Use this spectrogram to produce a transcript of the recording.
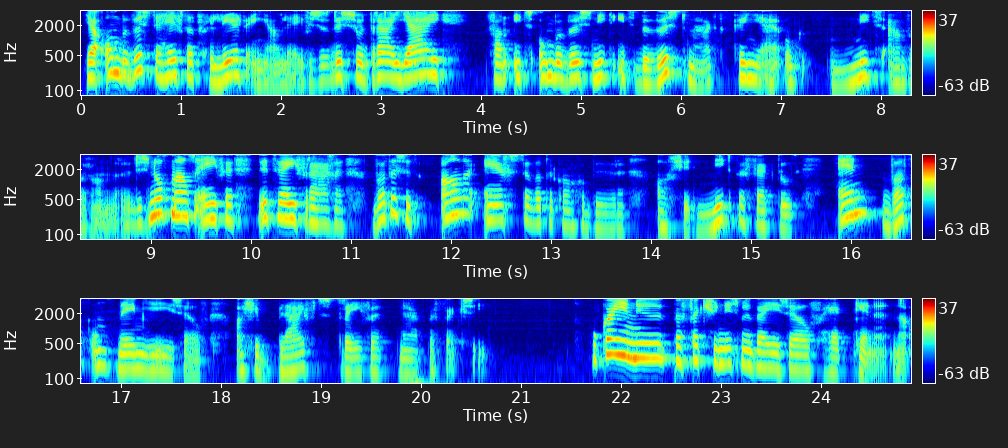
Ja, onbewuste heeft dat geleerd in jouw leven. Dus, dus zodra jij van iets onbewust niet iets bewust maakt, kun je er ook niets aan veranderen. Dus nogmaals even de twee vragen. Wat is het allerergste wat er kan gebeuren als je het niet perfect doet? En wat ontneem je jezelf als je blijft streven naar perfectie? Hoe kan je nu perfectionisme bij jezelf herkennen? Nou,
